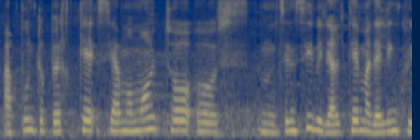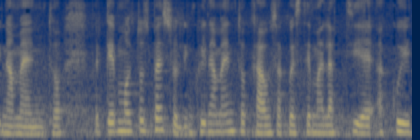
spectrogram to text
appunto perché siamo molto oh, sensibili al tema dell'inquinamento, perché molto spesso l'inquinamento causa queste malattie a cui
